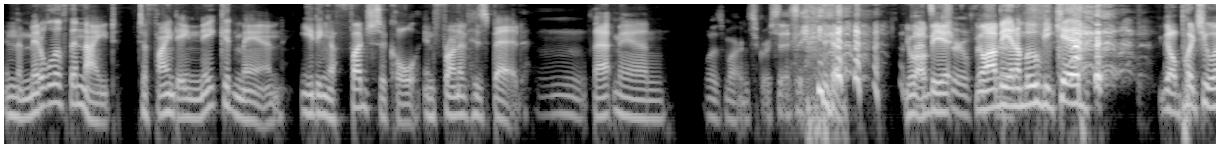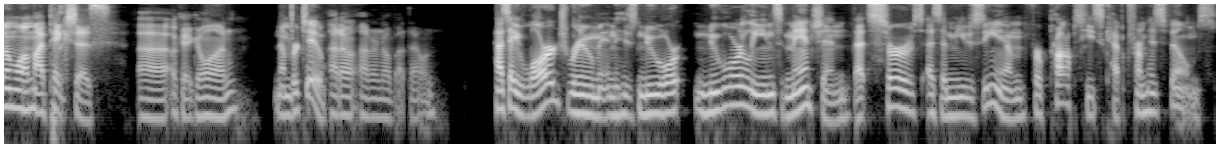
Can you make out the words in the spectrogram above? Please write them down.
in the middle of the night to find a naked man eating a fudgesicle in front of his bed. Mm, that man was Martin Scorsese. Yeah. You want to be? true You want to be in a movie, kid? Go put you in one of my pictures. Uh, okay, go on. Number two I don't. I don't know about that one. has a large room in his New, or- New Orleans mansion that serves as a museum for props he's kept from his films.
